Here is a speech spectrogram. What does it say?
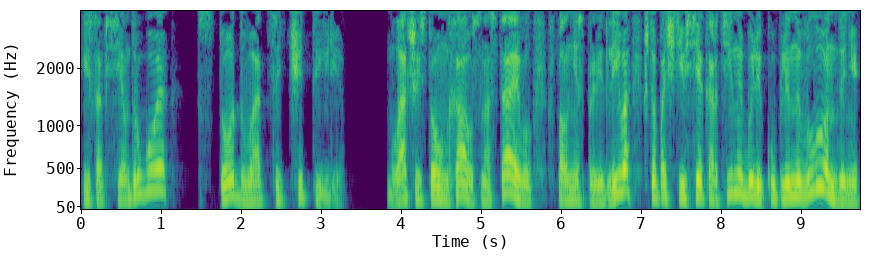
и совсем другое — 124. Младший Стоунхаус настаивал, вполне справедливо, что почти все картины были куплены в Лондоне,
